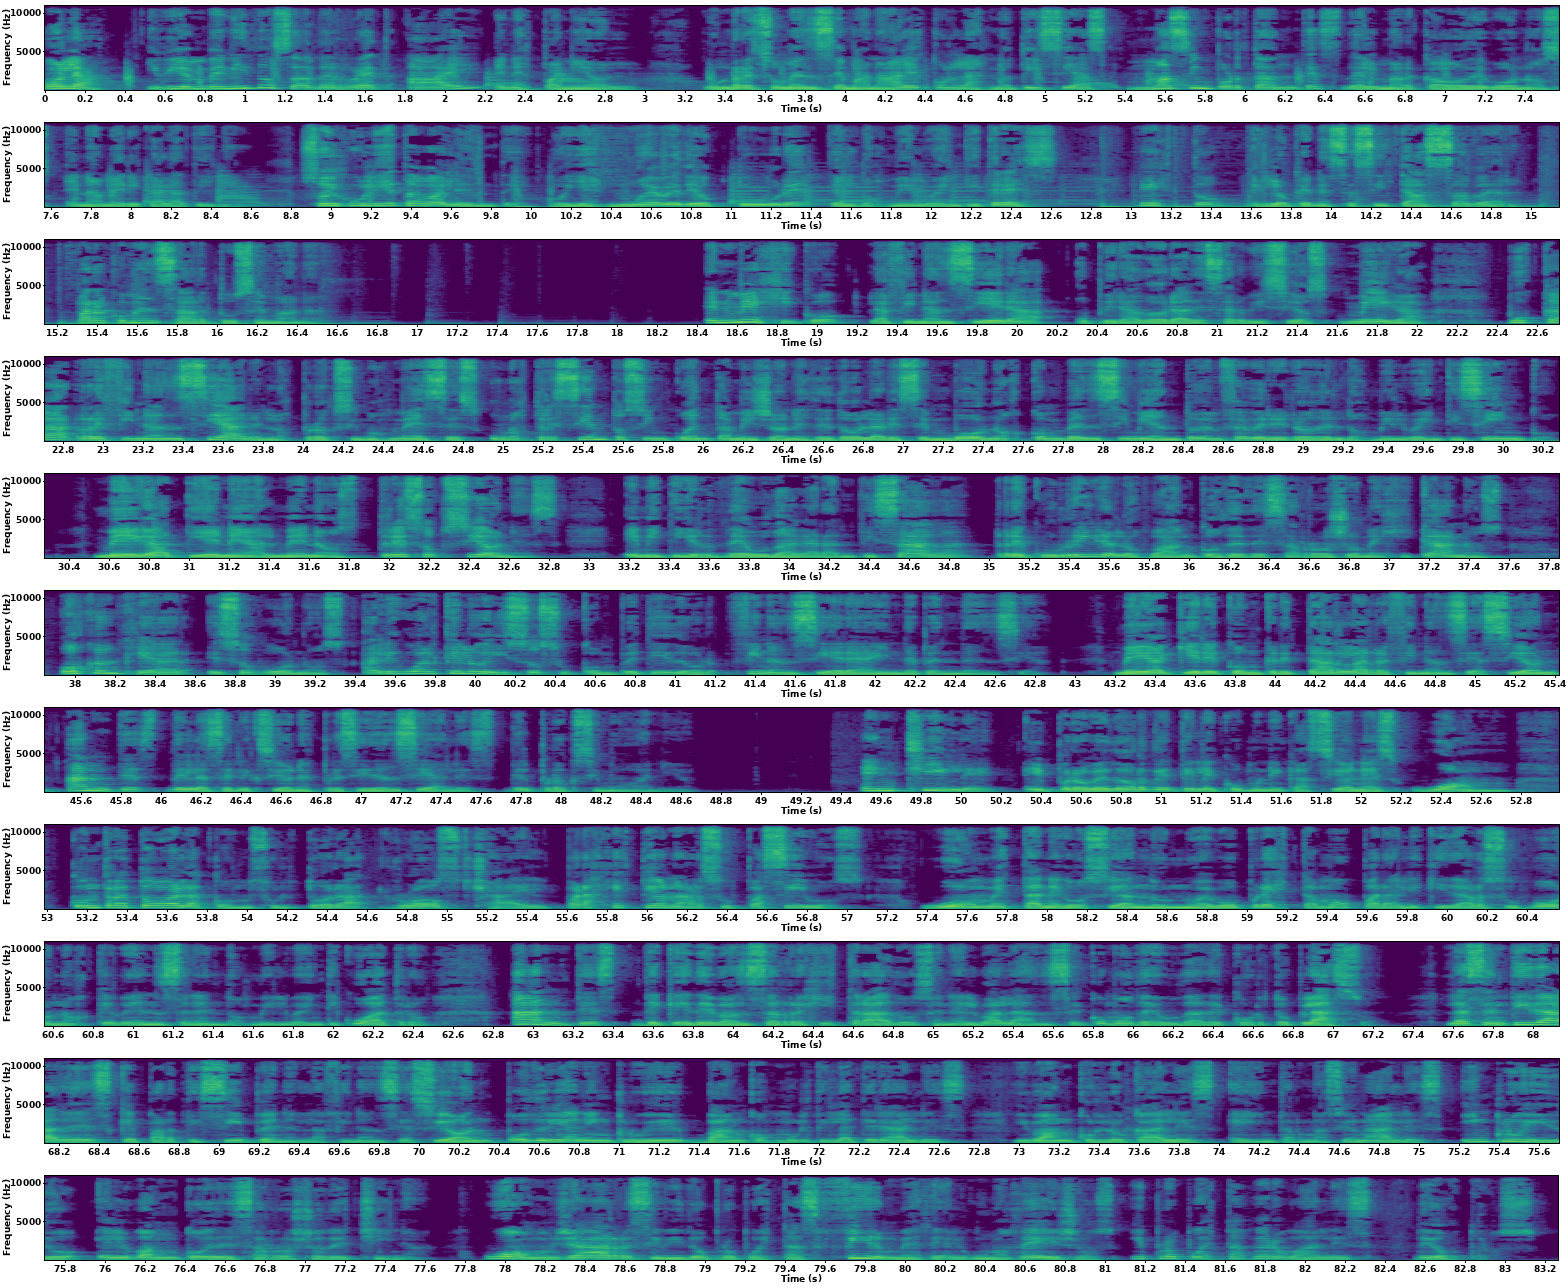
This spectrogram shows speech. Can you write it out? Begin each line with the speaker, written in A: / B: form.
A: Hola y bienvenidos a The Red Eye en español, un resumen semanal con las noticias más importantes del mercado de bonos en América Latina. Soy Julieta Valente, hoy es 9 de octubre del 2023. Esto es lo que necesitas saber para comenzar tu semana. En México, la financiera operadora de servicios Mega busca refinanciar en los próximos meses unos 350 millones de dólares en bonos con vencimiento en febrero del 2025. Mega tiene al menos tres opciones, emitir deuda garantizada, recurrir a los bancos de desarrollo mexicanos o canjear esos bonos, al igual que lo hizo su competidor Financiera Independencia. Mega quiere concretar la refinanciación antes de las elecciones presidenciales del próximo año. En Chile, el proveedor de telecomunicaciones WOM contrató a la consultora Rothschild para gestionar sus pasivos. WOM está negociando un nuevo préstamo para liquidar sus bonos que vencen en 2024, antes de que deban ser registrados en el balance como deuda de corto plazo. Las entidades que participen en la financiación podrían incluir bancos multilaterales y bancos locales e internacionales, incluido el Banco de Desarrollo de China. WOM ya ha recibido propuestas firmes de algunos de ellos y propuestas verbales de otros.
